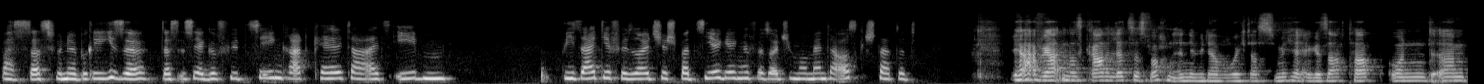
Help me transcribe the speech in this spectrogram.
was ist das für eine Brise? Das ist ja gefühlt 10 Grad kälter als eben. Wie seid ihr für solche Spaziergänge, für solche Momente ausgestattet? Ja, wir hatten das gerade letztes Wochenende wieder, wo ich das zu Michael gesagt habe. Und ähm,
